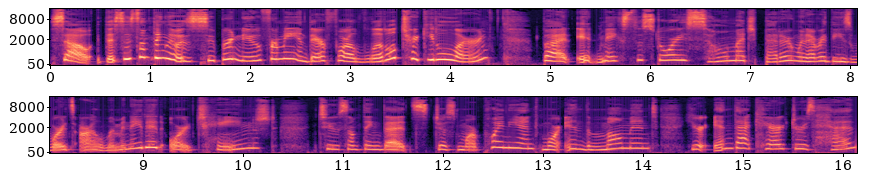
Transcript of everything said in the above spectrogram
So, this is something that was super new for me and therefore a little tricky to learn but it makes the story so much better whenever these words are eliminated or changed to something that's just more poignant, more in the moment. You're in that character's head.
